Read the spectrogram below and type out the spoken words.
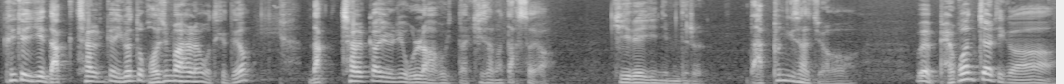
그러니까 이게 낙찰, 그러니까 이것도 거짓말 하려면 어떻게 돼요? 낙찰가율이 올라가고 있다. 기사만 딱 써요. 기레기님들은. 나쁜 기사죠. 왜 100원짜리가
